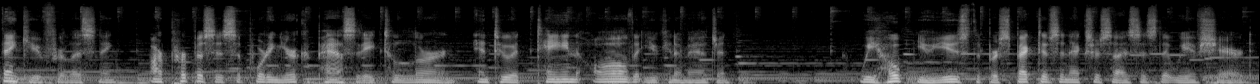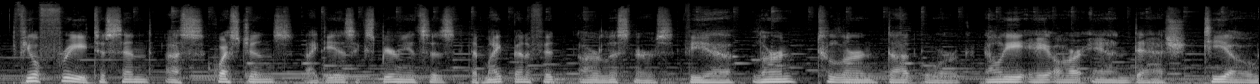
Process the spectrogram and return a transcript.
Thank you for listening. Our purpose is supporting your capacity to learn and to attain all that you can imagine. We hope you use the perspectives and exercises that we have shared. Feel free to send us questions, ideas, experiences that might benefit our listeners via learntolearn.org, L E A R N T O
